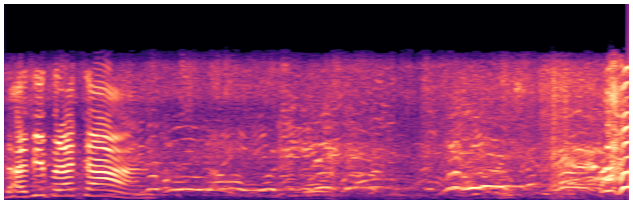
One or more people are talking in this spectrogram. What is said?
Davi pra cá.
